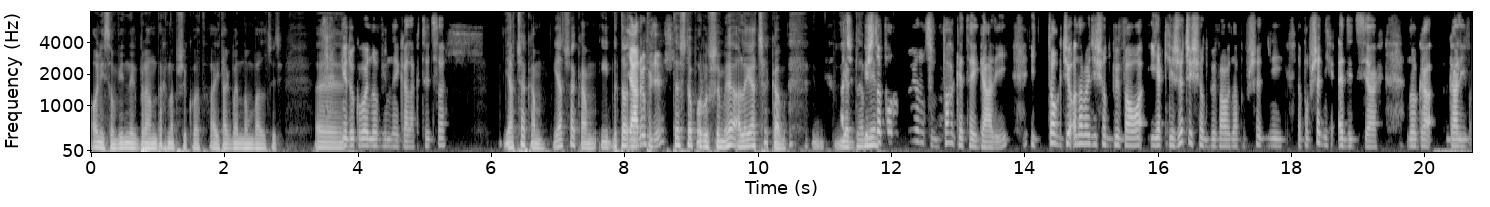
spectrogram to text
Oni są w innych brandach na przykład, a i tak będą walczyć. E... Niedługo będą w innej galaktyce. Ja czekam, ja czekam. I to, Ja również. Też to poruszymy, ale ja czekam. Jak Znaczy, mnie... co, porównując wagę tej gali i to, gdzie ona będzie się odbywała i jakie rzeczy się odbywały na, poprzedniej, na poprzednich edycjach no, ga, gali w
